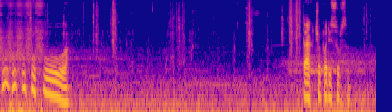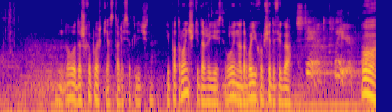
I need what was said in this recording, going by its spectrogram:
Фу-фу-фу-фу-фу. Так, что по ресурсам? Ну, даже хпшки остались, отлично. И патрончики даже есть. Ой, на дробовик вообще дофига. О.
